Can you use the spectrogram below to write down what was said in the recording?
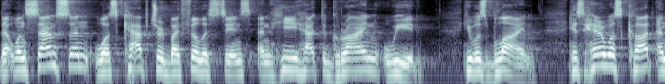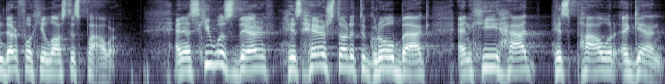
that when Samson was captured by Philistines and he had to grind weed, he was blind. His hair was cut and therefore he lost his power. And as he was there, his hair started to grow back and he had his power again.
